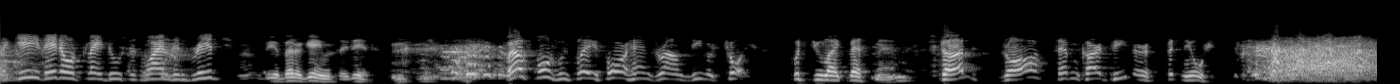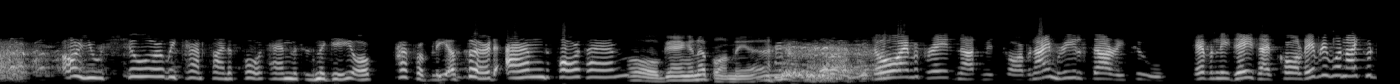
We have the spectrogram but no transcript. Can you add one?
McGee, they don't play deuces wild in bridge. It'd be a better game if they did. Well, suppose we play four hands round dealer's choice. Which do you like best, ma'am? Stud, draw, seven card Pete, or spit in the ocean? Are you sure we can't find a fourth hand, Mrs. McGee, or preferably a third and fourth hand? Oh, ganging up on me, huh? No, I'm afraid not, Miss Corbin. I'm real sorry, too. Heavenly days, I've called everyone I could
